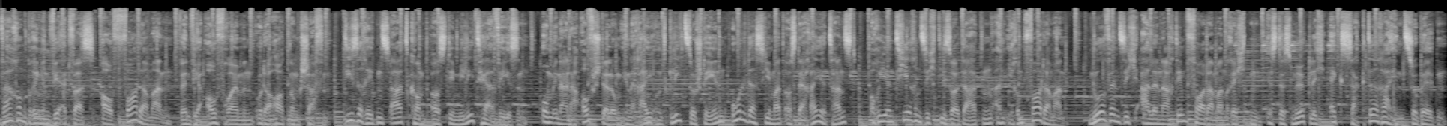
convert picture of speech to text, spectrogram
Warum bringen wir etwas auf Vordermann, wenn wir aufräumen oder Ordnung schaffen? Diese Redensart kommt aus dem Militärwesen. Um in einer Aufstellung in Reih und Glied zu stehen, ohne dass jemand aus der Reihe tanzt, orientieren sich die Soldaten an ihrem Vordermann. Nur wenn sich alle nach dem Vordermann richten, ist es möglich, exakte Reihen zu bilden.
